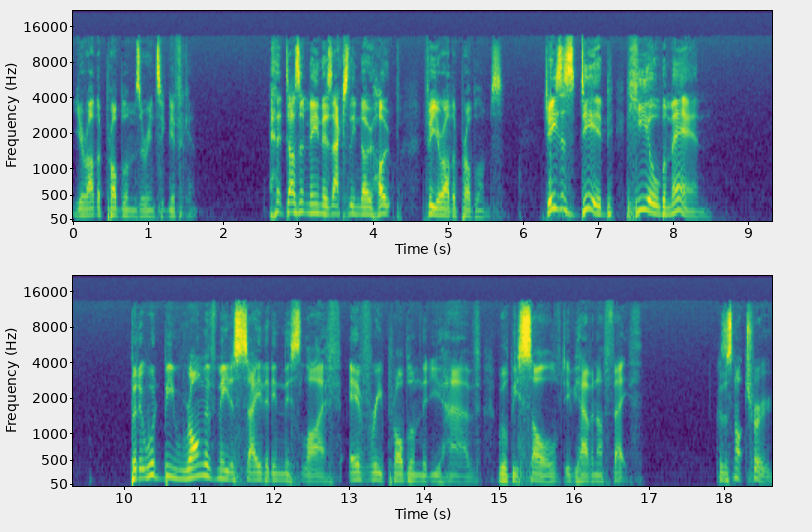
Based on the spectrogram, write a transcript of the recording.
your other problems are insignificant. And it doesn't mean there's actually no hope for your other problems. Jesus did heal the man but it would be wrong of me to say that in this life, every problem that you have will be solved if you have enough faith. Because it's not true.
